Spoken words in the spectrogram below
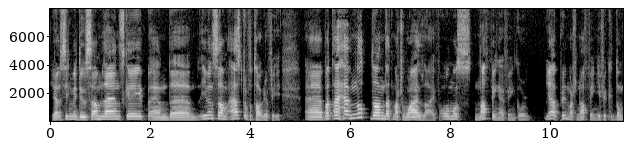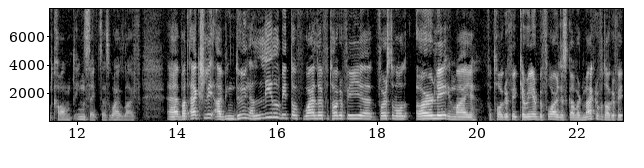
You have seen me do some landscape and um, even some astrophotography. Uh, but I have not done that much wildlife, almost nothing I think, or yeah, pretty much nothing if you don't count insects as wildlife. Uh, but actually, I've been doing a little bit of wildlife photography. Uh, first of all, early in my photography career, before I discovered macro photography,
